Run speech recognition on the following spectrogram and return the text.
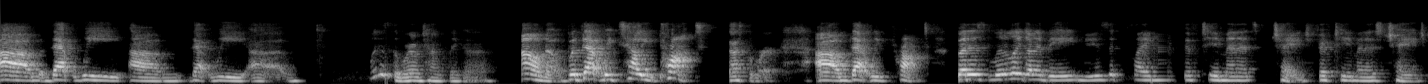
Um, that we um, that we uh, what is the word I'm trying to think of? I don't know, but that we tell you prompt. That's the word um, that we prompt. But it's literally going to be music playing 15 minutes, change, 15 minutes, change,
